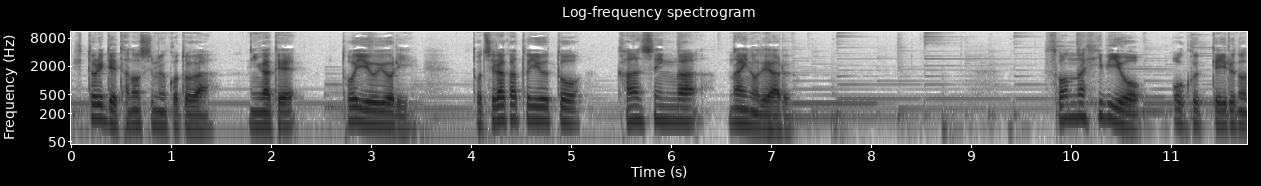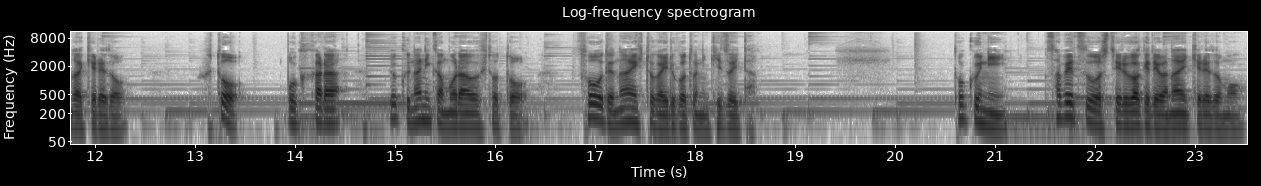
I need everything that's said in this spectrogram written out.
一人で楽しむことが苦手というよりどちらかというと関心がないのである。そんな日々を送っているのだけれどふと僕からよく何かもらう人とそうでない人がいることに気づいた特に差別をしているわけではないけれども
